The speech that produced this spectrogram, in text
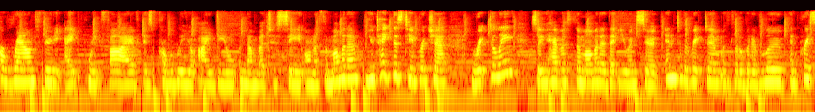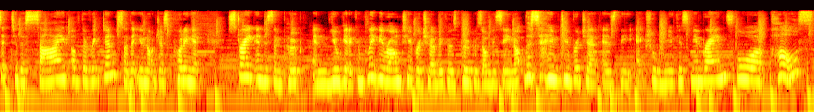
around 38.5 is probably your ideal number to see on a thermometer. You take this temperature rectally, so you have a thermometer that you insert into the rectum with a little bit of lube and press it to the side of the rectum so that you're not just putting it straight into some poop and you'll get a completely wrong temperature because poop is obviously not the same temperature as the actual mucous membranes. For pulse,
